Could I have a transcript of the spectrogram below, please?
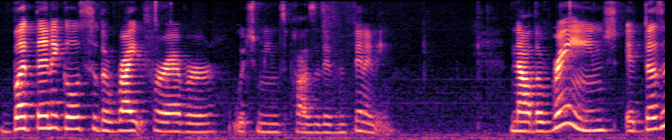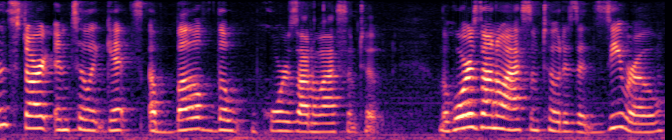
but then it goes to the right forever, which means positive infinity. Now the range, it doesn't start until it gets above the horizontal asymptote. The horizontal asymptote is at zero,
